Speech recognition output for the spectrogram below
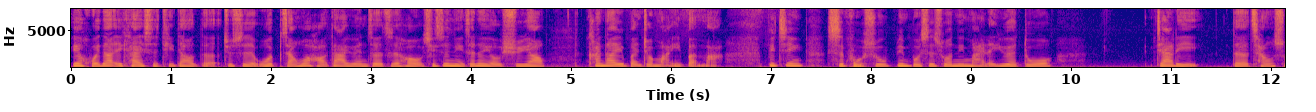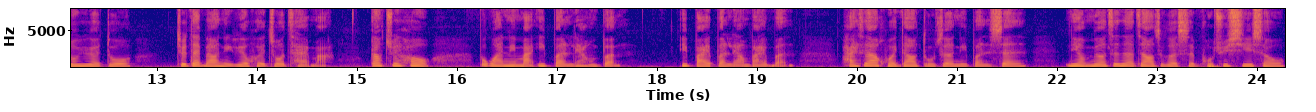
又回到一开始提到的，就是我掌握好大原则之后，其实你真的有需要看到一本就买一本嘛？毕竟食谱书并不是说你买的越多，家里。的藏书越多，就代表你越会做菜嘛。到最后，不管你买一本、两本、一百本、两百本，还是要回到读者你本身，你有没有真的照这个食谱去吸收，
